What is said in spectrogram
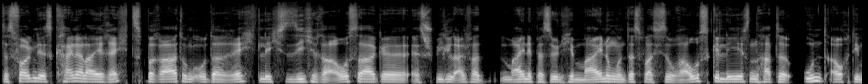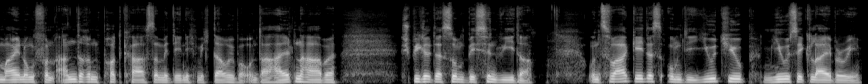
Das folgende ist keinerlei Rechtsberatung oder rechtlich sichere Aussage. Es spiegelt einfach meine persönliche Meinung und das, was ich so rausgelesen hatte und auch die Meinung von anderen Podcastern, mit denen ich mich darüber unterhalten habe, spiegelt das so ein bisschen wider. Und zwar geht es um die YouTube Music Library.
